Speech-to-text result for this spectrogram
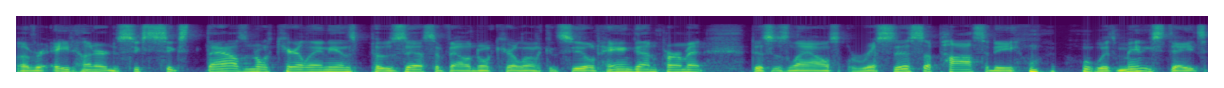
Over 866,000 North Carolinians possess a valid North Carolina concealed handgun permit. This allows reciprocity with many states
